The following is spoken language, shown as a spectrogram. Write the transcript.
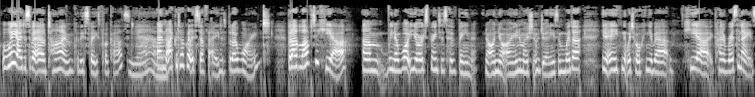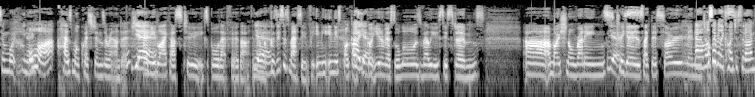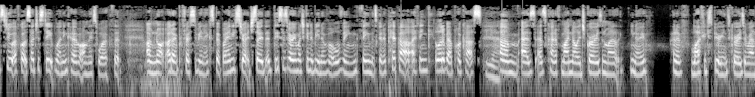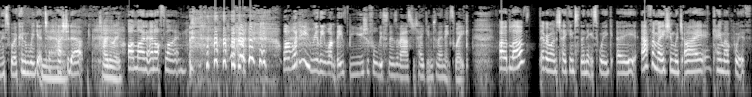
well, we are just about out of time for this week's podcast. Yeah. And I could talk about this stuff for ages, but I won't. But I'd love to hear, um, you know, what your experiences have been you know, on your own emotional journeys and whether, you know, anything that we're talking about here kind of resonates and what, you know. Or has more questions around it. Yeah. And you'd like us to explore that further. Yeah. Because this is massive. In, in this podcast, oh, yeah. you've got universal laws, value systems uh, emotional runnings, yes. triggers. Like there's so many. And I'm topics. also really conscious that I'm still I've got such a steep learning curve on this work that I'm not. I don't profess to be an expert by any stretch. So that this is very much going to be an evolving theme that's going to pepper. I think a lot of our podcasts. Yeah. Um, as as kind of my knowledge grows and my you know kind of life experience grows around this work and we get yeah. to hash it out totally online and offline well what do you really want these beautiful listeners of ours to take into their next week I would love everyone to take into the next week a affirmation which I came up with.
